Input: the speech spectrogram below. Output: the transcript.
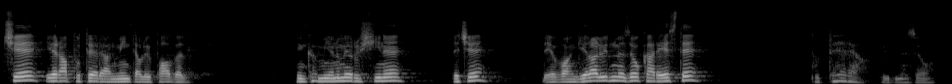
Ce era puterea în mintea lui Pavel? Fiindcă mie nu mi-e rușine. De ce? De Evanghelia lui Dumnezeu care este puterea lui Dumnezeu.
